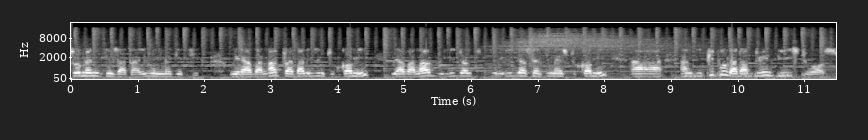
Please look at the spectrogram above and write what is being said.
so many things that are even negative. We have allowed tribalism to come in, We have allowed religion, religious sentiments to come in. Uh, and the people that are doing this to us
